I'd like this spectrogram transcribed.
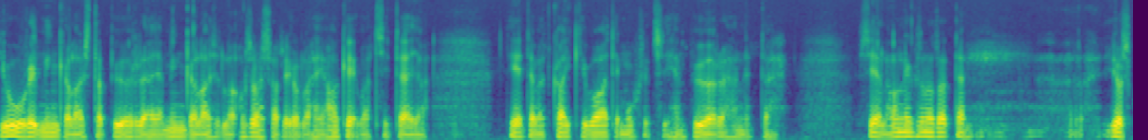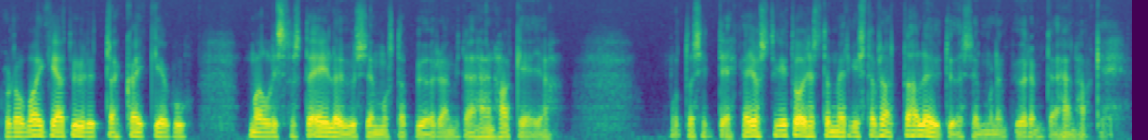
juuri minkälaista pyörää ja minkälaisilla osasarjoilla he hakevat sitä ja tietävät kaikki vaatimukset siihen pyörähän, että siellä on niin kuin sanotaan, että joskus on vaikea tyydyttää kaikkia, kun mallistosta ei löydy semmoista pyörää, mitä hän hakee. Ja, mutta sitten ehkä jostakin toisesta merkistä saattaa löytyä semmoinen pyörä, mitä hän hakee.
